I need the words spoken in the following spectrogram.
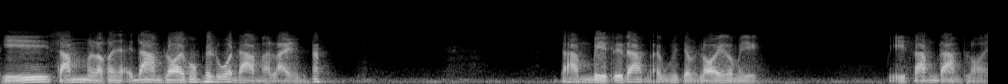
ผีซ้ำเราก็ไอ้ด้ามพลอยผมไม่รู้ว่าด้ามอะไรนะด้ามบีดหรือด้ามอะไรมันจะพลอยก็มาอีกปีซ้ำด้ามพลอย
